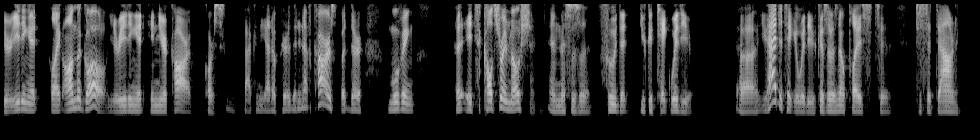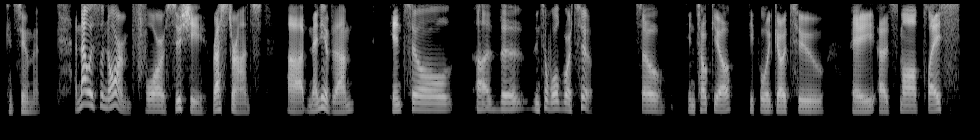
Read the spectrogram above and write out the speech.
you're eating it like on the go. You're eating it in your car. Of course, back in the Edo period, they didn't have cars, but they're moving. Uh, it's a culture in motion, and this was a food that you could take with you. Uh, you had to take it with you because there was no place to to sit down and consume it, and that was the norm for sushi restaurants. Uh, many of them until uh, the until World War II. So in Tokyo, people would go to a, a small place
